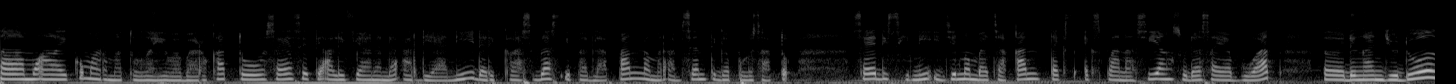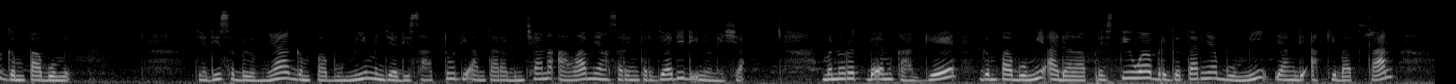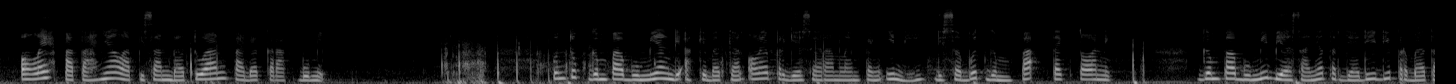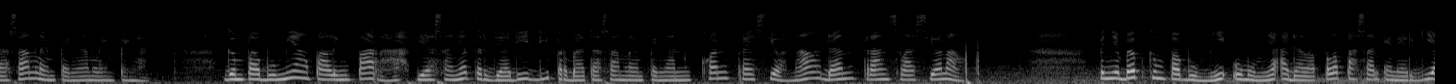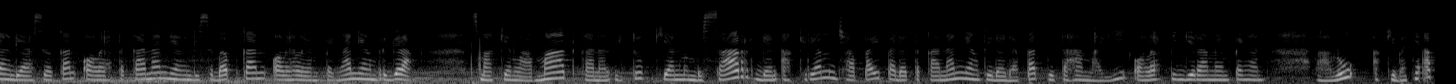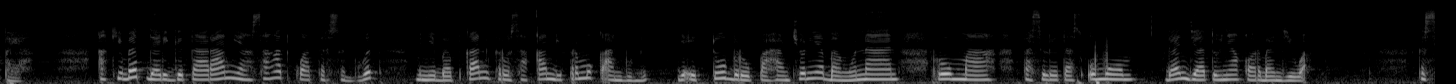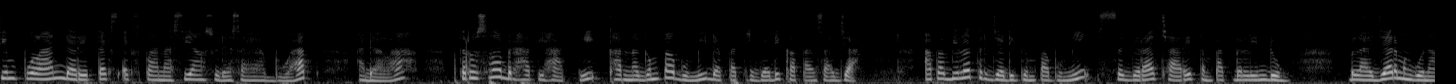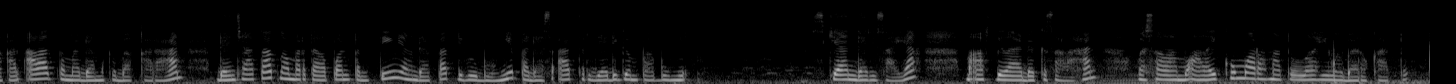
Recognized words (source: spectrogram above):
Assalamualaikum warahmatullahi wabarakatuh. Saya Siti Alifiananda Ardiani dari kelas 11 IPA 8 nomor absen 31 Saya di sini izin membacakan teks eksplanasi yang sudah saya buat e, dengan judul Gempa Bumi. Jadi sebelumnya gempa bumi menjadi satu di antara bencana alam yang sering terjadi di Indonesia. Menurut BMKG, gempa bumi adalah peristiwa bergetarnya bumi yang diakibatkan oleh patahnya lapisan batuan pada kerak bumi. Untuk gempa bumi yang diakibatkan oleh pergeseran lempeng ini disebut gempa tektonik. Gempa bumi biasanya terjadi di perbatasan lempengan-lempengan. Gempa bumi yang paling parah biasanya terjadi di perbatasan lempengan kompresional dan translasional. Penyebab gempa bumi umumnya adalah pelepasan energi yang dihasilkan oleh tekanan yang disebabkan oleh lempengan yang bergerak. Semakin lama, tekanan itu kian membesar dan akhirnya mencapai pada tekanan yang tidak dapat ditahan lagi oleh pinggiran lempengan. Lalu, akibatnya apa ya? Akibat dari getaran yang sangat kuat tersebut menyebabkan kerusakan di permukaan bumi, yaitu berupa hancurnya bangunan, rumah, fasilitas umum, dan jatuhnya korban jiwa. Kesimpulan dari teks eksplanasi yang sudah saya buat adalah teruslah berhati-hati karena gempa bumi dapat terjadi kapan saja. Apabila terjadi gempa bumi, segera cari tempat berlindung. Belajar menggunakan alat pemadam kebakaran dan catat nomor telepon penting yang dapat dihubungi pada saat terjadi gempa bumi. Sekian dari saya. Maaf bila ada kesalahan. Wassalamualaikum warahmatullahi wabarakatuh.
